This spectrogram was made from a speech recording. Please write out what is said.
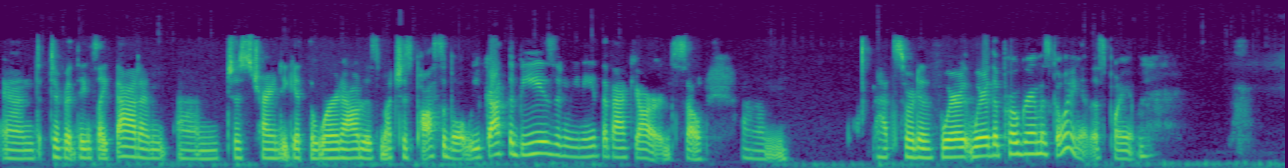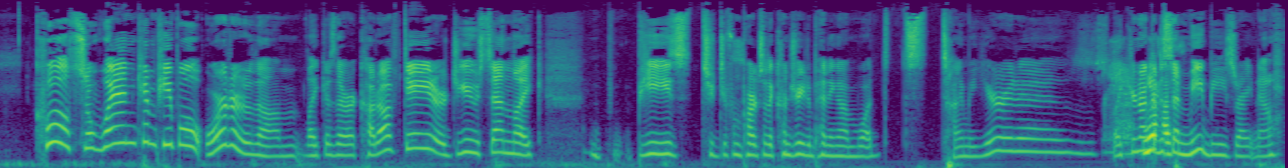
and different things like that i'm um, just trying to get the word out as much as possible. We've got the bees and we need the backyard. So um, that's sort of where where the program is going at this point. Cool. So when can people order them? Like, is there a cutoff date, or do you send like bees to different parts of the country depending on what time of year it is? Like, you're not yes. going to send me bees right now.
